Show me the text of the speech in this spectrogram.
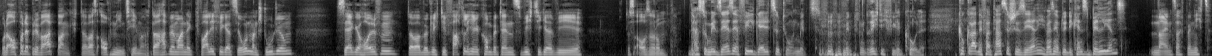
Oder auch bei der Privatbank, da war es auch nie ein Thema. Da hat mir meine Qualifikation, mein Studium sehr geholfen. Da war wirklich die fachliche Kompetenz wichtiger wie das Außenrum. Da hast du mit sehr, sehr viel Geld zu tun, mit, mit, mit richtig viel Kohle. Ich gucke gerade eine fantastische Serie, ich weiß nicht, ob du die kennst, Billions. Nein, sagt mir nichts.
